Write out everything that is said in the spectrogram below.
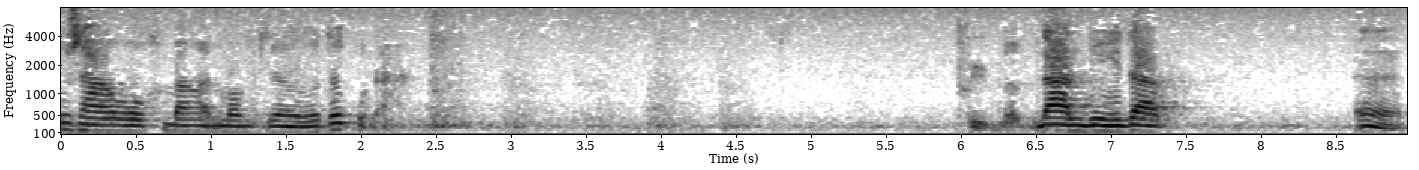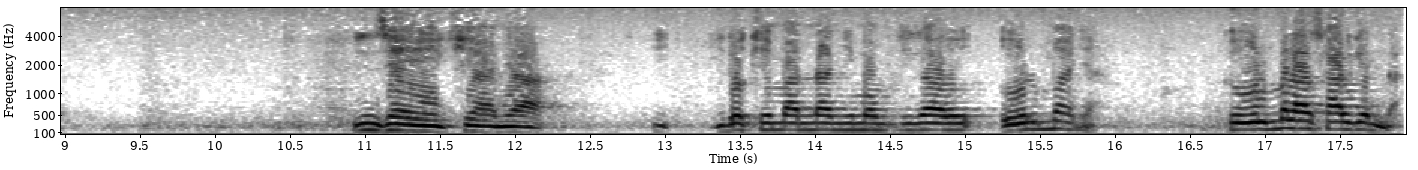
무상하고 허망한 몸짓을 얻었구나. 불법 난둥이다. 어. 인생이 귀하냐? 이, 렇게 만난 이 몸뚱이가 얼마냐? 그 얼마나 살겠나?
